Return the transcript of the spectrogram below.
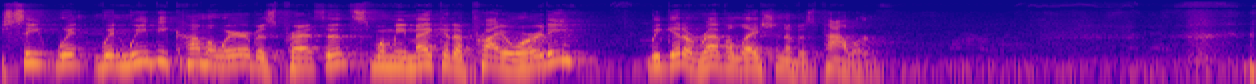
See, when, when we become aware of His presence, when we make it a priority, we get a revelation of His power.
